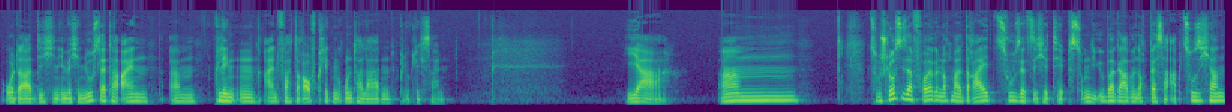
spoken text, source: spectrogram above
oder dich in irgendwelche Newsletter einklinken, einfach draufklicken, runterladen, glücklich sein. Ja, ähm, zum Schluss dieser Folge nochmal drei zusätzliche Tipps, um die Übergabe noch besser abzusichern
